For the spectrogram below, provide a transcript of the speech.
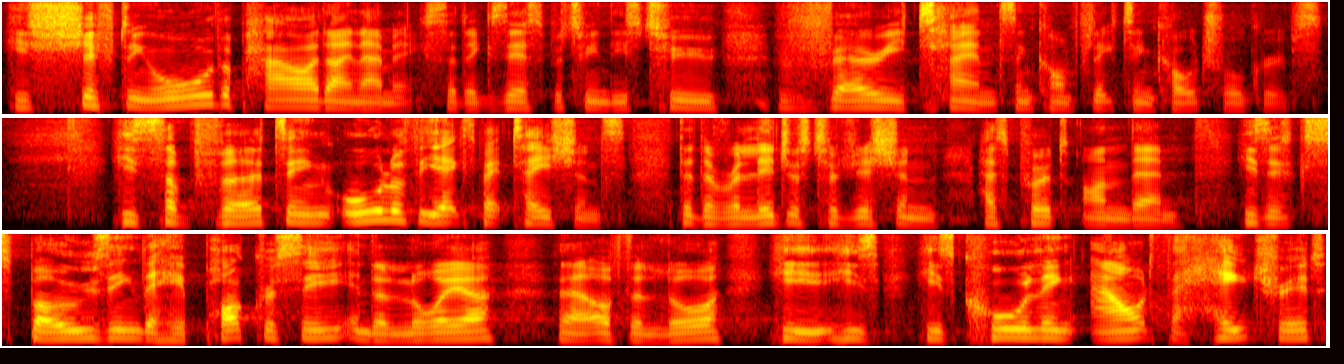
He's shifting all the power dynamics that exist between these two very tense and conflicting cultural groups. He's subverting all of the expectations that the religious tradition has put on them. He's exposing the hypocrisy in the lawyer uh, of the law. He, he's, he's calling out the hatred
